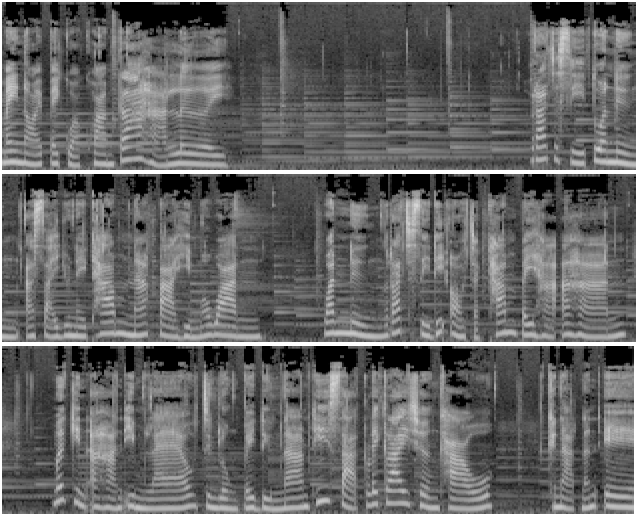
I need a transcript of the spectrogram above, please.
ไม่น้อยไปกว่าความกล้าหาญเลย ราชสีตัวหนึ่งอาศัยอยู่ในถ้ำณป่าหิมวัน วันหนึ่ง ราชสีได้ออกจากถ้ำไปหาอาหาร เมื่อกินอาหารอิ่มแล้วจึงลงไปดื่มน้ำที่สระใกล้ๆเชิงเขา ขนาดนั้นเอง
